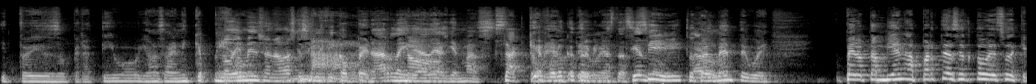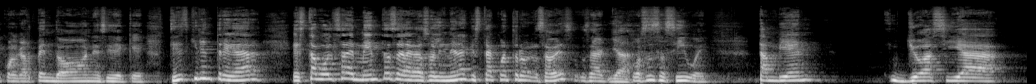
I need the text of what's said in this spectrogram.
Y tú dices, operativo, yo no sabía ni qué No pedo. dimensionabas qué significa operar la idea no. de alguien más. Exactamente. Que fue lo que terminaste güey. haciendo. Sí. Claro, totalmente, güey. Pero también, aparte de hacer todo eso de que colgar pendones y de que tienes que ir a entregar esta bolsa de mentas a la gasolinera que está a cuatro horas, ¿sabes? O sea, cosas así, güey. También yo hacía,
